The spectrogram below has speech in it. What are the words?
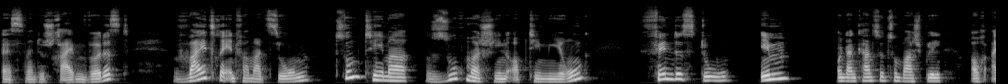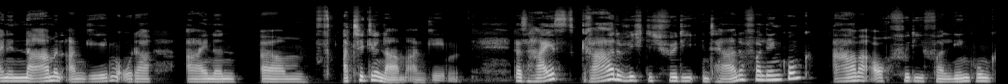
es, wenn du schreiben würdest, weitere Informationen zum Thema Suchmaschinenoptimierung findest du im, und dann kannst du zum Beispiel auch einen Namen angeben oder einen, ähm, Artikelnamen angeben. Das heißt, gerade wichtig für die interne Verlinkung, aber auch für die Verlinkung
